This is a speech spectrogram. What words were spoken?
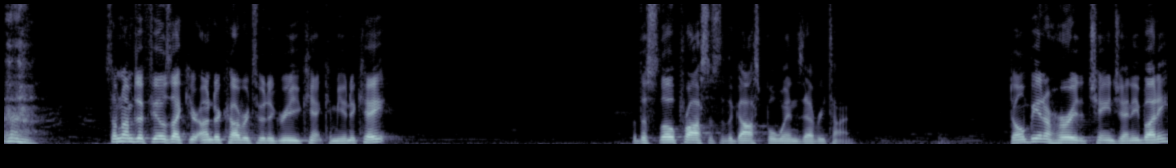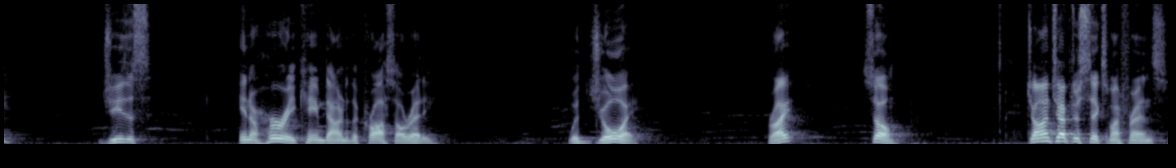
sometimes it feels like you're undercover to a degree you can't communicate. But the slow process of the gospel wins every time. Don't be in a hurry to change anybody. Jesus, in a hurry, came down to the cross already with joy. Right? So, John chapter 6, my friends.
